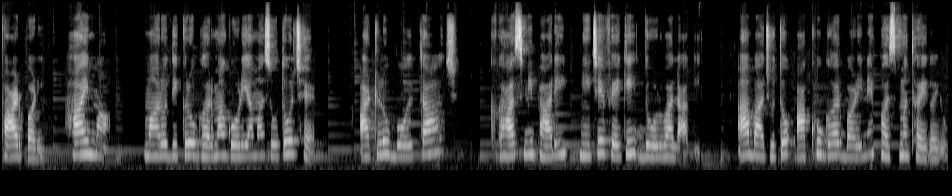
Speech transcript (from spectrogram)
ફાળ પડી, હાયમાં, મારો દીકરો ઘરમાં ઘોડિયામાં સૂતો છે. આટલું બોલતા જ ઘાસની ભારી નીચે ફેંકી દોડવા લાગી. આ બાજુ તો આખું ઘર બળીને ભસ્મ થઈ ગયું.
